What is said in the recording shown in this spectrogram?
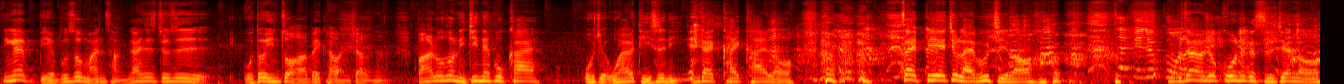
应该也不是说蛮常，应该是就是我都已经做好要被开玩笑了呢。反而如果说你今天不开，我觉得我还要提示你应该开开喽，再憋就来不及喽，再憋就过了，这样就过那个时间喽。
